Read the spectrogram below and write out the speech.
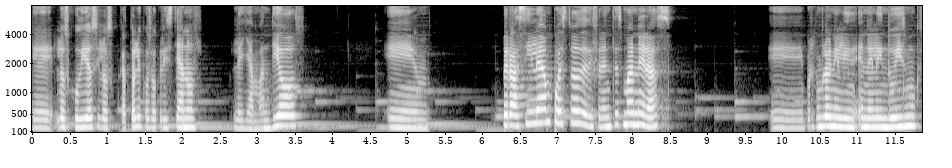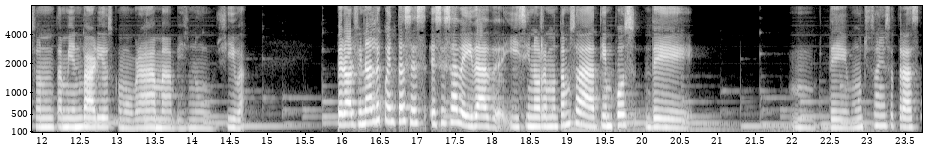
eh, los judíos y los católicos o cristianos le llaman Dios, em, pero así le han puesto de diferentes maneras eh, por ejemplo, en el, hinduismo, que son también varios, como Brahma, Vishnu, Shiva. Pero al final de cuentas es, esa deidad, y si nos remontamos a tiempos de, mm, de muchos años atrás,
